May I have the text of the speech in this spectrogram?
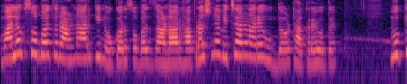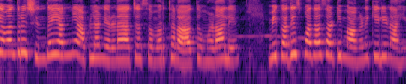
मालक सोबत राहणार की नोकर सोबत जाणार? हा प्रश्न विचारणारे उद्धव ठाकरे होते. मुख्यमंत्री शिंदे यांनी आपल्या निर्णयाच्या समर्थनात म्हणाले मी कधीच पदासाठी मागणी केली नाही.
